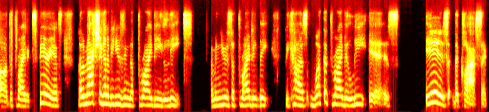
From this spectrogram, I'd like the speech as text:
uh, the Thrive experience, but I'm actually going to be using the Thrive Elite. I'm going to use the Thrive Elite because what the Thrive Elite is, is the classic.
